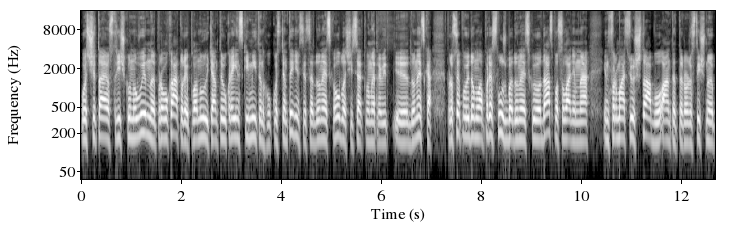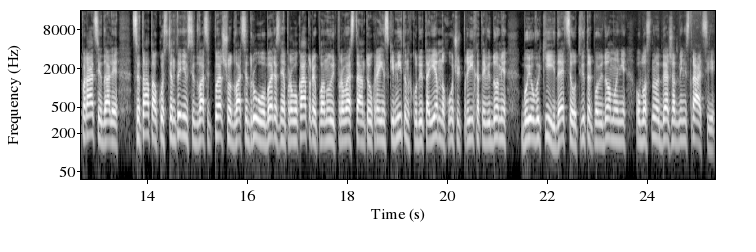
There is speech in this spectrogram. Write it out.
Ось читаю стрічку новин. Провокатори планують антиукраїнський мітинг у Костянтинівці. Це Донецька область, 60 кілометрів від е, Донецька. Про це повідомила прес-служба Донецької ОДА з посиланням на інформацію штабу антитерористичної операції. Далі цитата у Костянтинівці 21-22 березня. Провокатори планують провести антиукраїнський мітинг, куди таємно хочуть приїхати відомі бойовики. Йдеться у твіттер повідомленні обласної держадміністрації.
